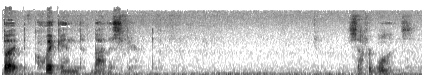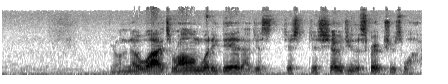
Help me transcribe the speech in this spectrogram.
but quickened by the Spirit. Suffered once. You want to know why it's wrong what he did? I just just just showed you the scriptures why.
